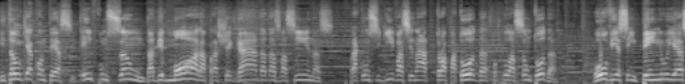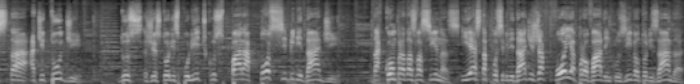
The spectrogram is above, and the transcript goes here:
Então, o que acontece? Em função da demora para a chegada das vacinas, para conseguir vacinar a tropa toda, a população toda, houve esse empenho e esta atitude dos gestores políticos para a possibilidade da compra das vacinas. E esta possibilidade já foi aprovada, inclusive autorizada,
